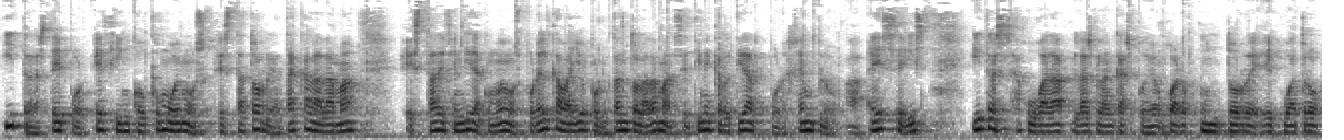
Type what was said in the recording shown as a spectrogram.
y tras D por E5, como vemos, esta torre ataca a la dama, está defendida, como vemos, por el caballo, por lo tanto la dama se tiene que retirar, por ejemplo, a E6 y tras esa jugada las blancas podrían jugar un torre E4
